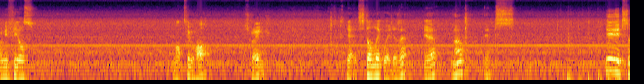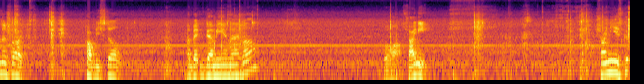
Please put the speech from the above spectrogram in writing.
Only feels not too hot. Strange. Yeah, it's still liquid, is it? Yeah. No, it's it's solidified. Probably still a bit gummy in there though. Oh, shiny. Shiny is good.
